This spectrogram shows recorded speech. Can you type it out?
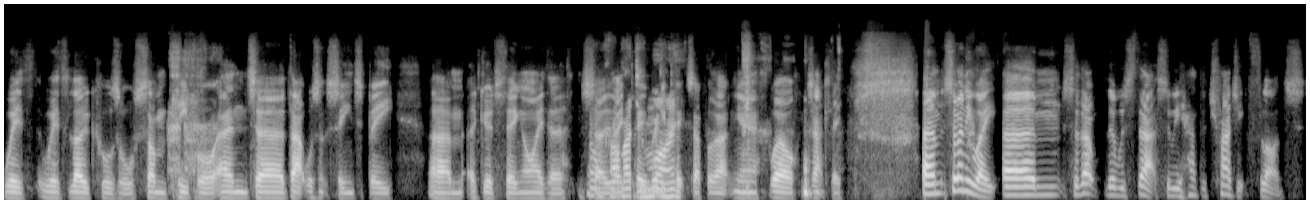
with with locals or some people, and uh, that wasn't seen to be um, a good thing either. So can't they, they really why. picked up on that. Yeah, well, exactly. Um, so anyway, um, so that there was that. So we had the tragic floods.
